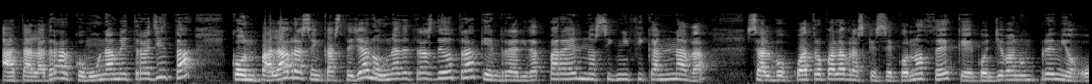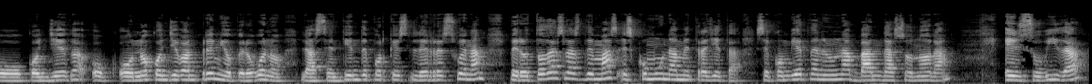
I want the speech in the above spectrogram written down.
a taladrar como una metralleta con palabras en castellano una detrás de otra que en realidad para él no significan nada salvo cuatro palabras que se conoce, que conllevan un premio o, o, no conllevan premio, pero bueno, las entiende porque les resuenan, pero todas las demás es como una metralleta, se convierten en una banda sonora en su vida.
